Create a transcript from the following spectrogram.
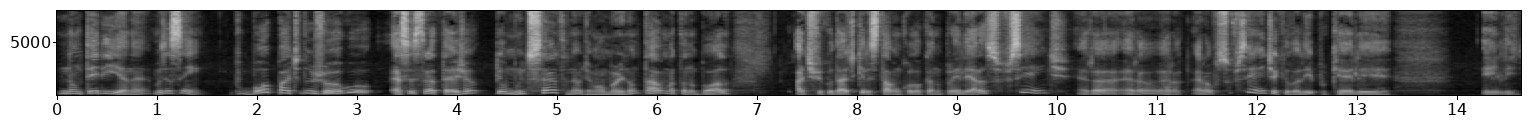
não teria, né? Mas assim, boa parte do jogo, essa estratégia deu muito certo, né? O Jamal Murray não estava matando bola, a dificuldade que eles estavam colocando para ele era suficiente. Era, era, era, era o suficiente aquilo ali, porque ele. ele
